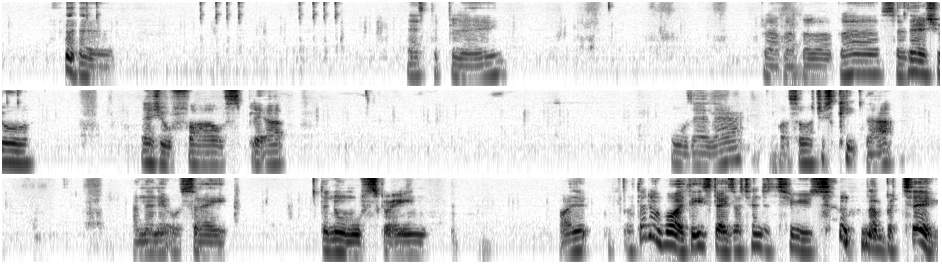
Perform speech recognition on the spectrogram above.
There's the blue blah blah blah blah blah. So there's your there's your file split up. All there there. So I'll just keep that and then it will say the normal screen. I I don't know why these days I tend to choose number two.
